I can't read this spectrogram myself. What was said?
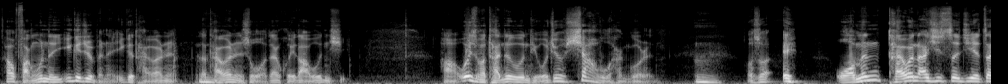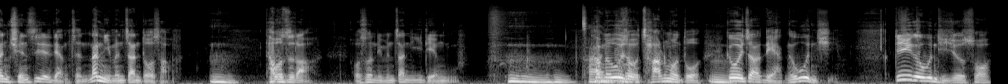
他访问了一个日本人，一个台湾人。那台湾人是我在回答问题。好，为什么谈这个问题？我就吓唬韩国人。嗯，我说：“哎，我们台湾的 IC 设计业占全世界两成，那你们占多少？”嗯，他不知道。我说：“你们占一点五。”嗯，他们为什么差那么多？各位知道两个问题。第一个问题就是说。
